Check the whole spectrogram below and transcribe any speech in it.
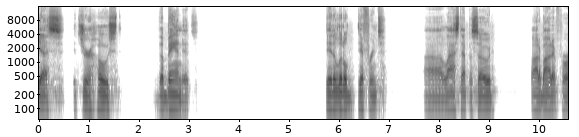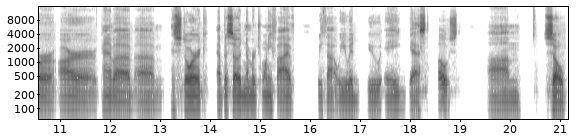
Yes, it's your host, the Bandit. Did a little different uh, last episode. Thought about it for our kind of a um, historic episode, number 25. We thought we would do a guest host. Um, so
